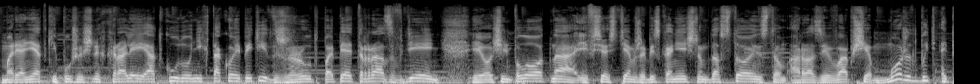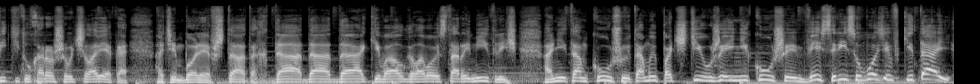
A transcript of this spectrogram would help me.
Марионетки пушечных королей. Откуда у них такой аппетит? Жрут по пять раз в день. И очень плотно. И все с тем же бесконечным достоинством. А разве вообще может быть аппетит у хорошего человека? А тем более в Штатах. Да, да, да, кивал головой старый Митрич. Они там кушают, а мы почти уже и не кушаем. Весь рис увозим в Китай.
